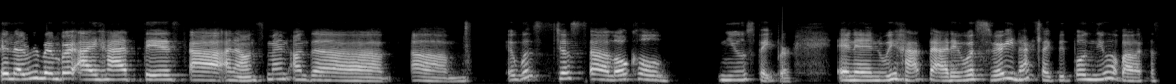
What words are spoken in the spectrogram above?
and I remember I had this uh, announcement on the, um, it was just a local newspaper. And then we had that. It was very nice. Like people knew about us.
